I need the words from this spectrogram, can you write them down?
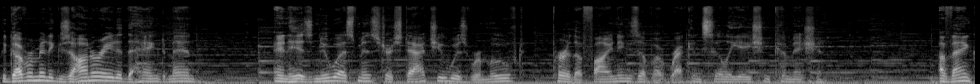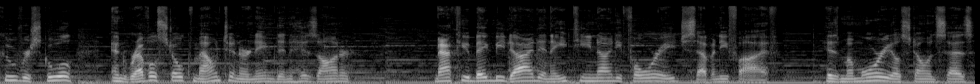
the government exonerated the hanged men, and his new Westminster statue was removed per the findings of a Reconciliation Commission. A Vancouver school and Revelstoke Mountain are named in his honor. Matthew Begbie died in 1894, age 75. His memorial stone says,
